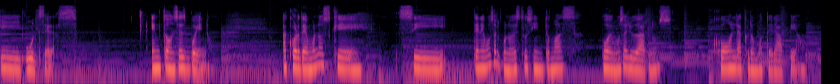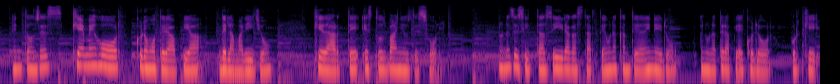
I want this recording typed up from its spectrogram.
y úlceras. Entonces, bueno, acordémonos que si tenemos alguno de estos síntomas, podemos ayudarnos con la cromoterapia. Entonces, ¿qué mejor cromoterapia del amarillo que darte estos baños de sol? No necesitas ir a gastarte una cantidad de dinero en una terapia de color porque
